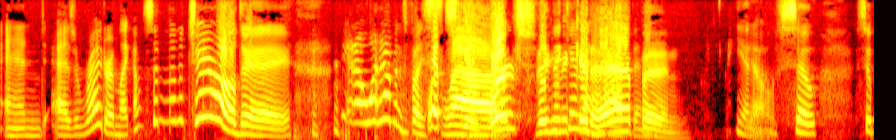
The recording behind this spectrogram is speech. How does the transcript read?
And as a writer, I'm like, I'm sitting in a chair all day. you know, what happens if I What's slouch? the worst thing That that can could happen. happen? You know, so so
